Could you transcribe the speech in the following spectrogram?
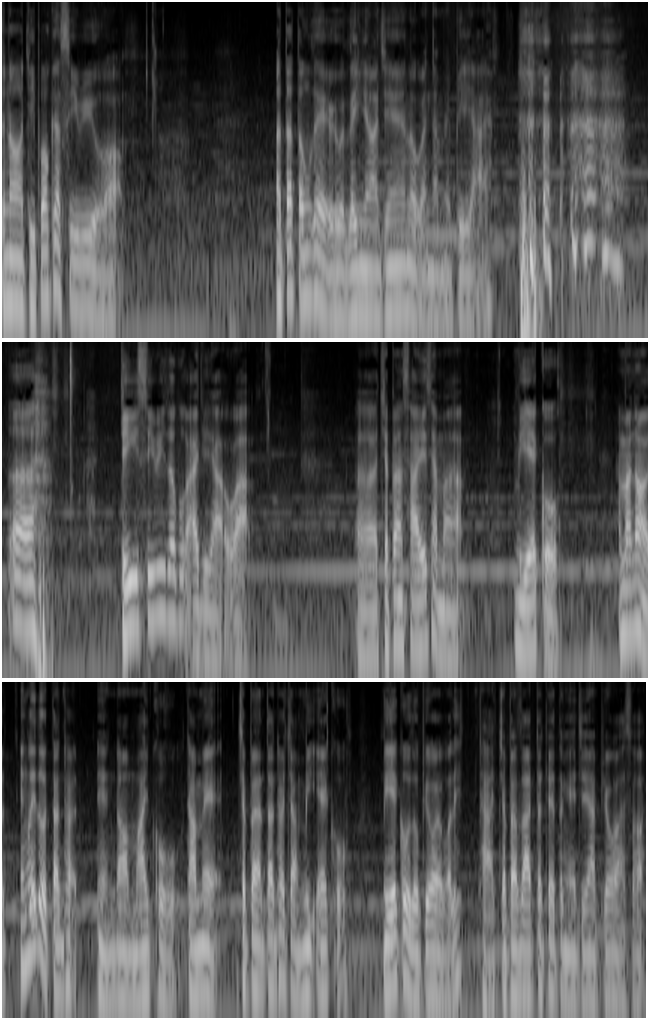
ျွန်တော်ဒီ podcast series ကိုတော့အသက်30ကိုလိန်ညာခြင်းလို့ပဲနာမည်ပေးရတယ်အာဒီ series လုပ်ဖို့ idea ဟိုကအာဂျပန်စာရေးဆရာမမီယေကိုအမှန်တော့အင်္ဂလိပ်လိုတန်ထွက်ရင်တော့ Michael ဒါပေမဲ့ဂျပန်တန်ထွက်ကြမီယေကိုမီယေကိုလို့ပြောရပါလေဒါဂျပန်စာတက်တဲ့တငယ်ချင်းကပြောတာဆိုတော့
